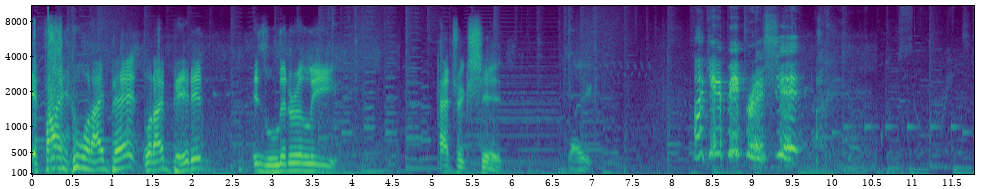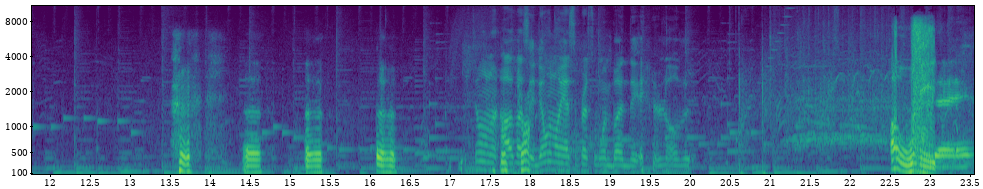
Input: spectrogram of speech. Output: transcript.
if I what I bet, what I bidded is literally Patrick's shit. Like, I can't pay for this shit! Uh, uh, uh. Dylan, I was about to say, Dylan only has to press the one button to turn all of it. Oh wait.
